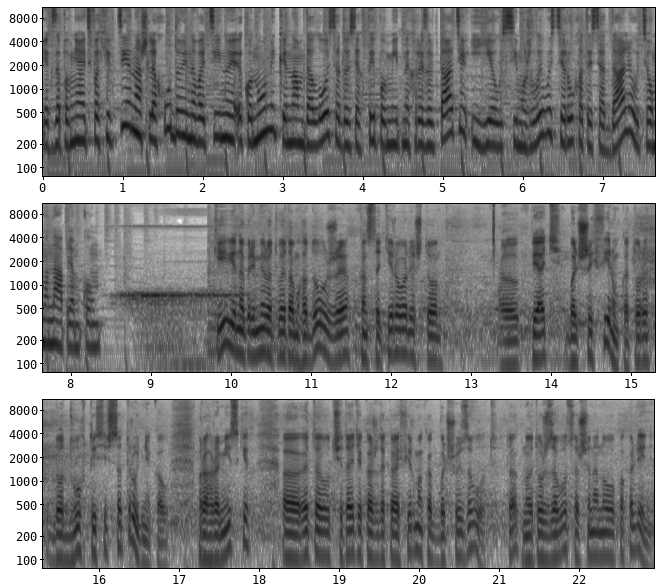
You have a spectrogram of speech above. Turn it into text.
Як запевняють фахівці, на шляху до інноваційної економіки нам вдалося досягти помітних результатів і є усі можливості рухатися далі у цьому напрямку. В Киеве, например, вот в этом году уже констатировали, что э, пять больших фирм, в которых до 2000 сотрудников программистских. Э, Это, вот, считайте, каждая такая фирма как большой завод. Так? Но это уже завод совершенно нового поколения,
